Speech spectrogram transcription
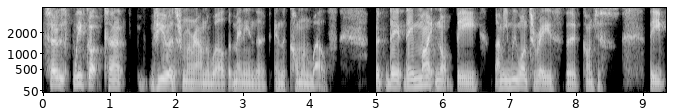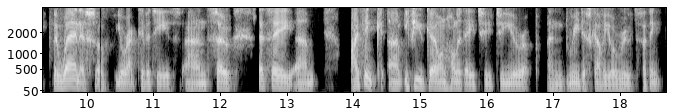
So we've got uh, viewers from around the world, but many in the in the Commonwealth but they, they might not be i mean we want to raise the conscious the, the awareness of your activities. And so let's say um, i think um, if you go on holiday to to europe and rediscover your roots i think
